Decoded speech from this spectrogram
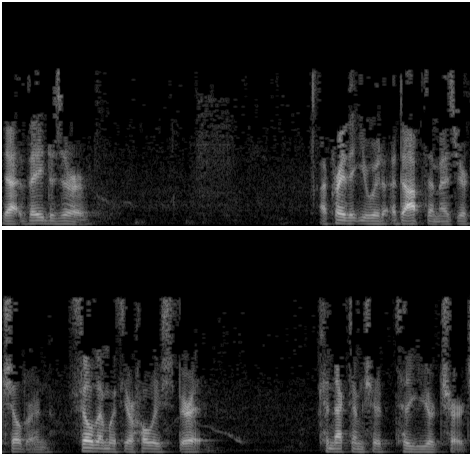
that they deserve. I pray that you would adopt them as your children, fill them with your Holy Spirit, connect them to your church.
